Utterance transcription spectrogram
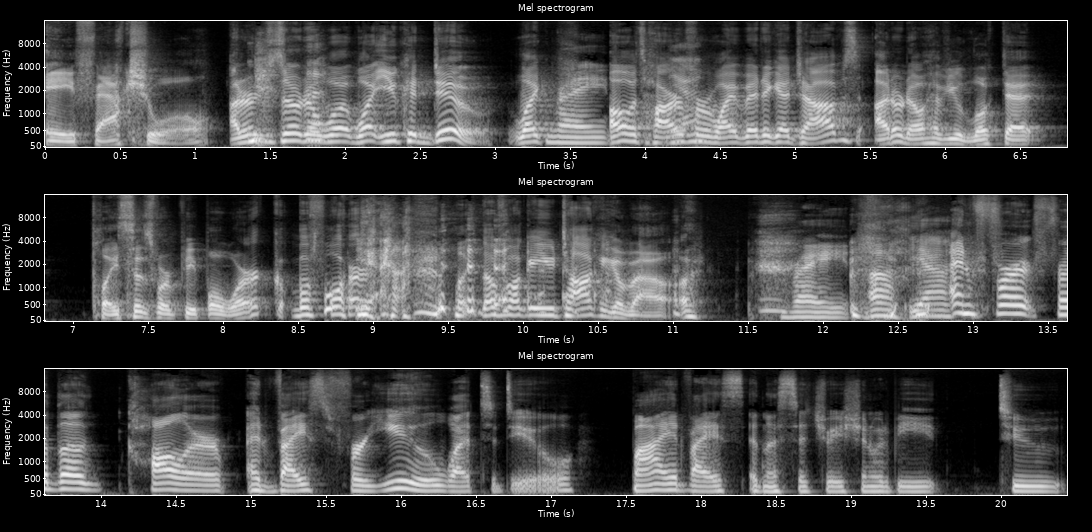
a factual, I don't sort of what, what you could do. Like Right. oh, it's hard Yeah. for white men to get jobs. I don't know. Have you looked at places where people work before? Yeah. what the fuck are you talking about? Right. Ugh. Yeah. And for for the caller, advice for you what to do. My advice in this situation would be to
